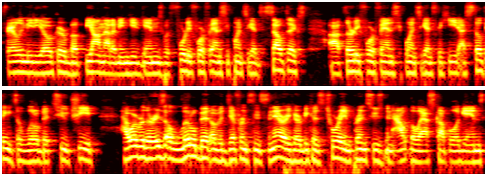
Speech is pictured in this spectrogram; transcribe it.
fairly mediocre, but beyond that, I mean, he had games with 44 fantasy points against the Celtics, uh, 34 fantasy points against the Heat. I still think it's a little bit too cheap. However, there is a little bit of a difference in scenario here because Taurean Prince, who's been out the last couple of games,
